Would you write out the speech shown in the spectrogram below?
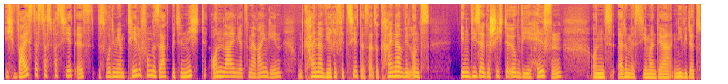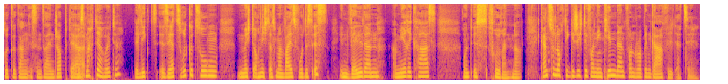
Ich weiß, dass das passiert ist. Das wurde mir am Telefon gesagt, bitte nicht online jetzt mehr reingehen. Und keiner verifiziert das. Also keiner will uns in dieser Geschichte irgendwie helfen. Und Adam ist jemand, der nie wieder zurückgegangen ist in seinen Job. Der, Was macht der heute? der liegt sehr zurückgezogen, möchte auch nicht, dass man weiß, wo das ist. In Wäldern Amerikas und ist Frührentner. Kannst du noch die Geschichte von den Kindern von Robin Garfield erzählen?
